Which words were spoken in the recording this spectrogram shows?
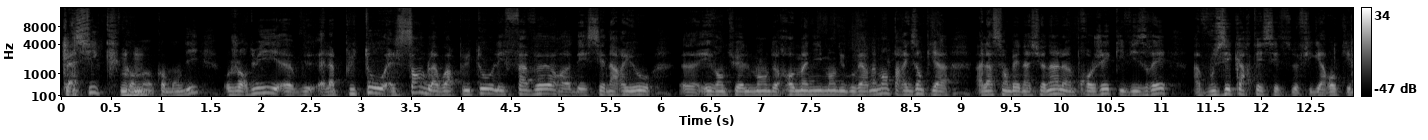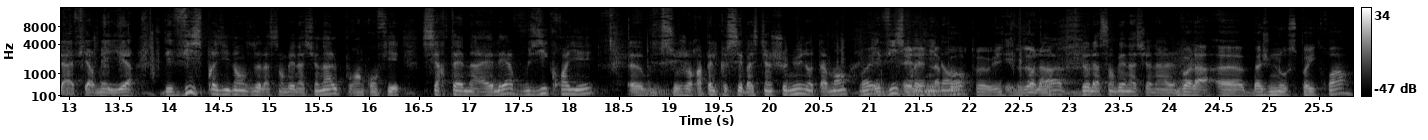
classique, comme, mhm. comme, on dit. Aujourd'hui, elle a plutôt, elle semble avoir plutôt les faveurs des scénarios éventuellement de remaniement du gouvernement. Par exemple, il y a à l'Assemblée nationale un projet qui viserait à vous écarter, c'est le Figaro qui l'a affirmé hier, des vice-présidences de l'Assemblée nationale pour en confier certaines à LR. Vous y croyez? Euh, Je rappelle que Sébastien Chenu, notamment, est vice-président de l'Assemblée nationale. Voilà, euh, bah, je n'ose pas y croire,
